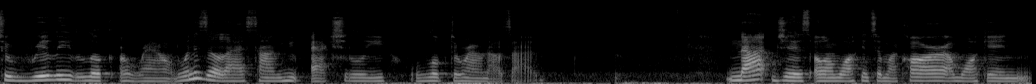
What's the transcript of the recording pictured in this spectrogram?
to really look around. When is the last time you actually looked around outside? Not just, oh, I'm walking to my car, I'm walking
